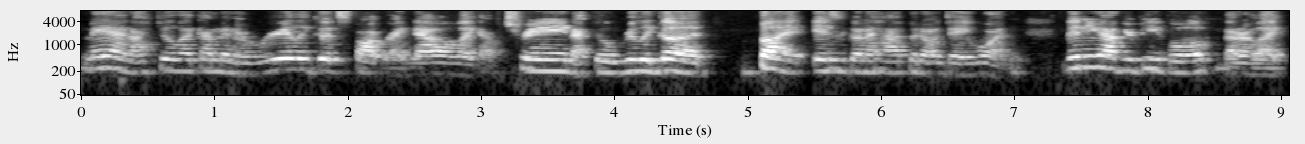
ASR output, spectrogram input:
man, I feel like I'm in a really good spot right now. Like I've trained, I feel really good, but is it going to happen on day one? Then you have your people that are like,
